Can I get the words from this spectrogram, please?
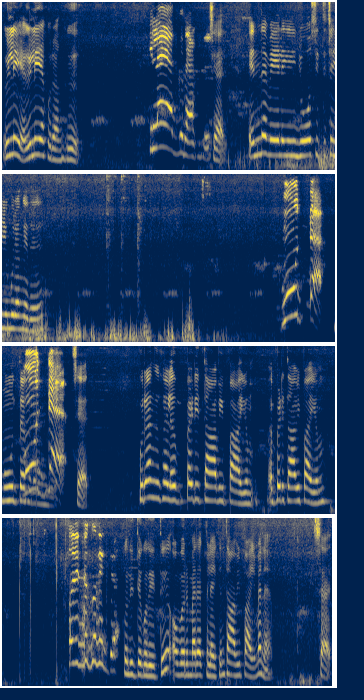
இளைய இளைய குரங்கு. சரி. எந்த வேலையையும் யோசித்து செய்யும் குரங்கு எது மூத்த மூத்த குரங்கு சரி. குரங்குகள் எப்படி தாவி பாயும்? எப்படி தாவி பாயும்? குதித்து குதித்து. ஒவ்வொரு மரக்கிளைக்கும் தாவி பாயும் என சரி.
